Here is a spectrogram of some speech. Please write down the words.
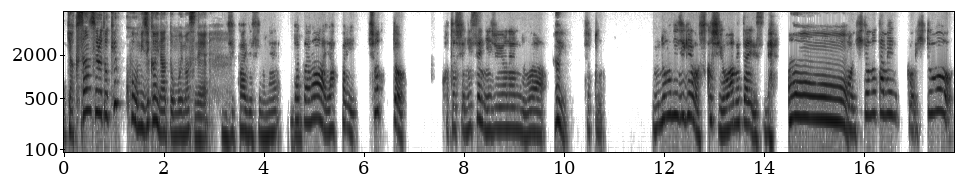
う逆算すると結構短いなと思いますね。短いですよね。だから、やっぱり、ちょっと、今年2024年度は、はい。ちょっと、無能二次元を少し弱めたいですね。おー。人のため、こう、人を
